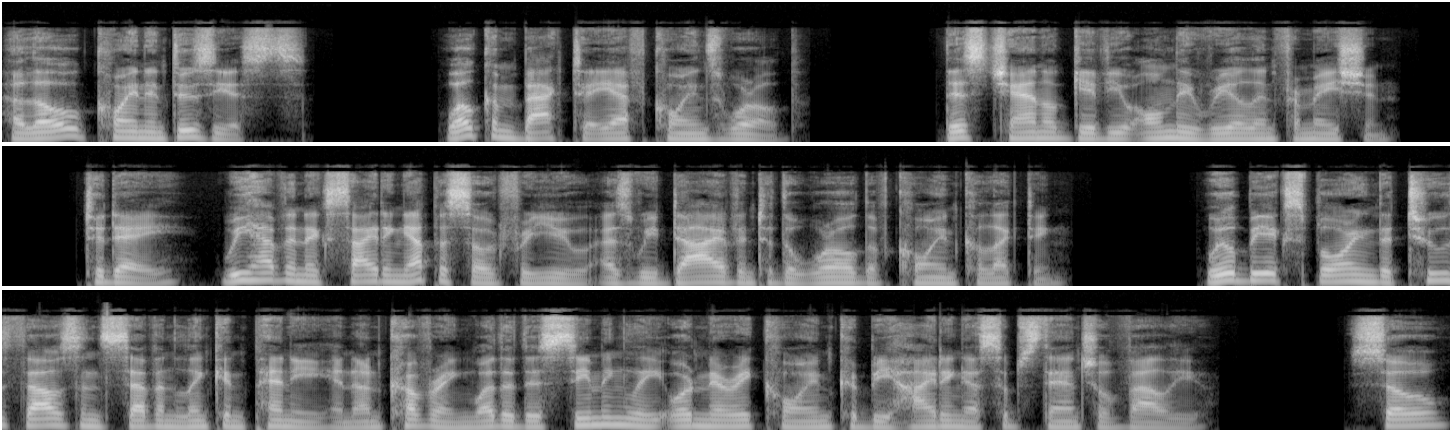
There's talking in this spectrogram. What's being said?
Hello, coin enthusiasts! Welcome back to AF Coins World. This channel give you only real information. Today, we have an exciting episode for you as we dive into the world of coin collecting. We'll be exploring the 2007 Lincoln penny and uncovering whether this seemingly ordinary coin could be hiding a substantial value. So,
